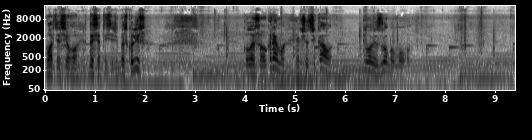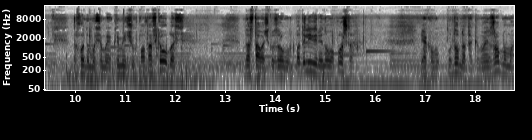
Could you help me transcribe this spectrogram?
Вартість його 10 тисяч без коліс. Колеса окремо, якщо цікаво, нові зробимо. Знаходимося ми Кремінчук, Полтавська область. Доставочку зробимо по делівері, нова пошта. Як вам удобно, так і ми зробимо.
